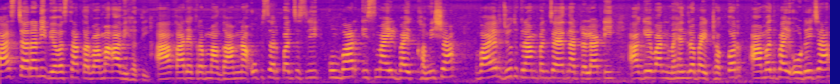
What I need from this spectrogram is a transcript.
ઘાસચારાની વ્યવસ્થા કરવામાં આવી હતી. આ કાર્યક્રમમાં ગામના ઉપસરપંચ શ્રી કુંભાર ઇસ્માઇલભાઈ ખમીશા વાયર જૂથ ગ્રામ પંચાયતના તલાટી આગેવાન મહેન્દ્રભાઈ ઠક્કર, આમદભાઈ ઓઢેજા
